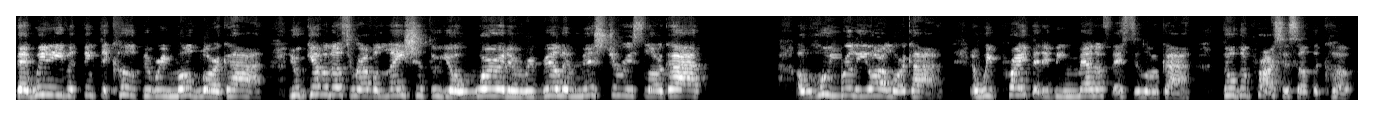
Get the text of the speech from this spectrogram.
that we didn't even think they could be removed, Lord God. You're giving us revelation through your word and revealing mysteries, Lord God, of who you really are, Lord God. And we pray that it be manifested, Lord God, through the process of the cup,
